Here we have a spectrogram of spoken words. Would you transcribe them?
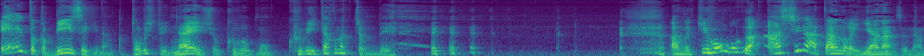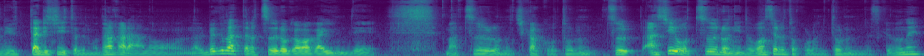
A とか B 席なんか取る人いないでしょ。首、もう首痛くなっちゃうんで。あの、基本僕は足が当たるのが嫌なんですよね。あの、ゆったりシートでも。だから、あの、なるべくだったら通路側がいいんで、まあ、通路の近くを取る、足を通路に伸ばせるところに取るんですけどね。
